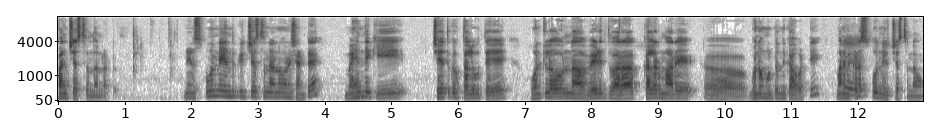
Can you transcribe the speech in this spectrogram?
పని చేస్తుంది అన్నట్టు నేను స్పూన్ని ఎందుకు ఇచ్చేస్తున్నాను అనేసి అంటే మెహందీకి చేతికి తలుగుతే ఒంట్లో ఉన్న వేడి ద్వారా కలర్ మారే గుణం ఉంటుంది కాబట్టి మనం ఇక్కడ. స్పూన్ యూజ్ చేస్తున్నాము.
